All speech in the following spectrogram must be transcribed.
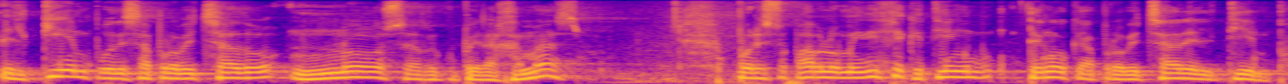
el tiempo desaprovechado, no se recupera jamás. Por eso Pablo me dice que tengo que aprovechar el tiempo.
